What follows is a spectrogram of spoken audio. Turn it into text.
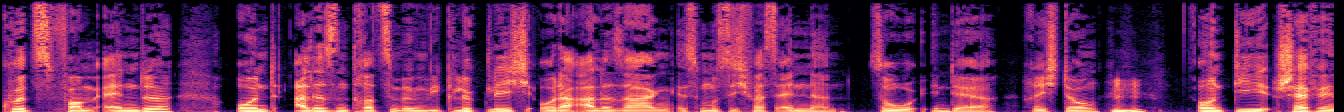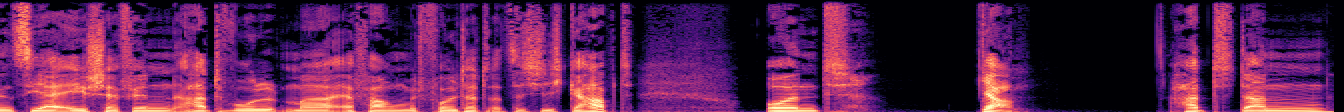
kurz vorm Ende und alle sind trotzdem irgendwie glücklich oder alle sagen, es muss sich was ändern. So in der Richtung. Mhm. Und die Chefin, CIA-Chefin, hat wohl mal Erfahrung mit Folter tatsächlich gehabt. Und ja, hat dann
